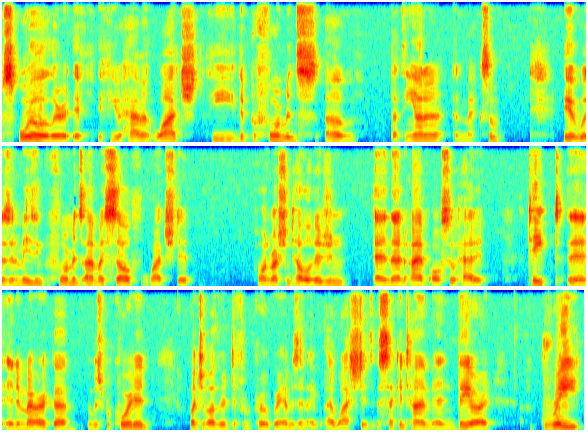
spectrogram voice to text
spoiler alert, if, if you haven't watched the, the performance of Tatiana and Maxim, it was an amazing performance. I myself watched it on Russian television, and then I've also had it taped uh, in America. It was recorded, a bunch of other different programs, and I, I watched it a second time. And they are a great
